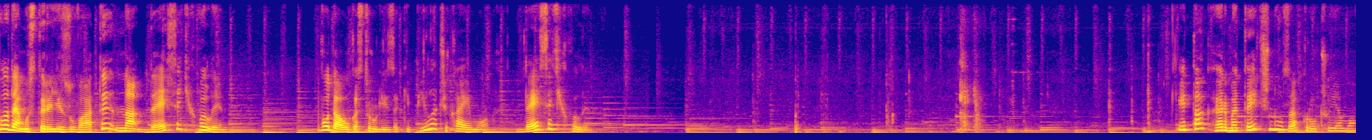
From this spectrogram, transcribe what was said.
Кладемо стерилізувати на 10 хвилин. Вода у каструлі закипіла, чекаємо 10 хвилин. І так герметично закручуємо.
